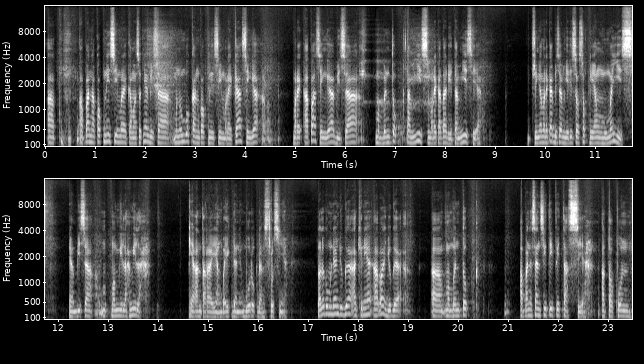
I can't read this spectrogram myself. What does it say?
apa nah kognisi mereka maksudnya bisa menumbuhkan kognisi mereka sehingga mereka apa sehingga bisa membentuk tamyiz mereka tadi tamyiz ya sehingga mereka bisa menjadi sosok yang mumayyiz yang bisa memilah-milah ya antara yang baik dan yang buruk dan seterusnya. Lalu kemudian juga akhirnya apa juga uh, membentuk apa sensitivitas ya ataupun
